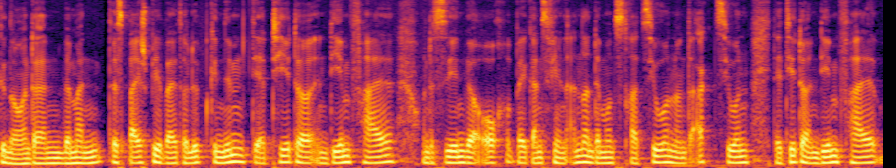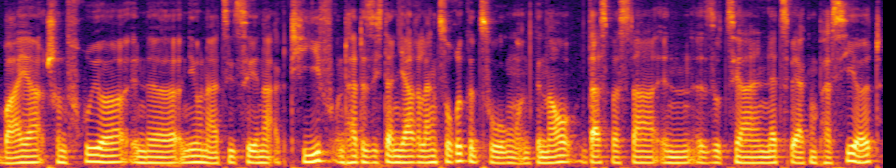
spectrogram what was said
Genau, und dann, wenn man das Beispiel Walter Lübcke nimmt, der Täter in dem Fall, und das sehen wir auch bei ganz vielen anderen Demonstrationen und Aktionen, der Täter in dem Fall war ja schon früher in der Neonazi-Szene aktiv und hatte sich dann jahrelang zurückgezogen. Und genau das, was da in sozialen Netzwerken passiert,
